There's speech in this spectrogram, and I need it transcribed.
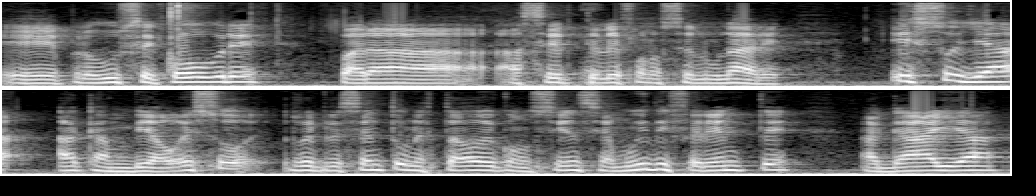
eh, produce cobre para hacer teléfonos celulares. Eso ya ha cambiado. Eso representa un estado de conciencia muy diferente a Gaia,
